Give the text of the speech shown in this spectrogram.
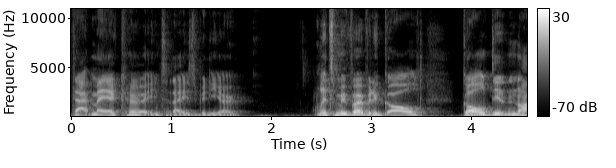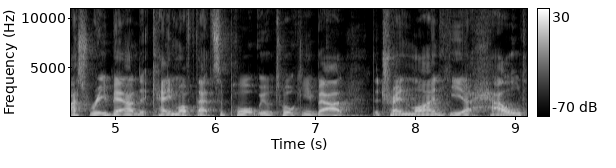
that may occur in today's video. Let's move over to gold. Gold did a nice rebound. It came off that support we were talking about. The trend line here held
